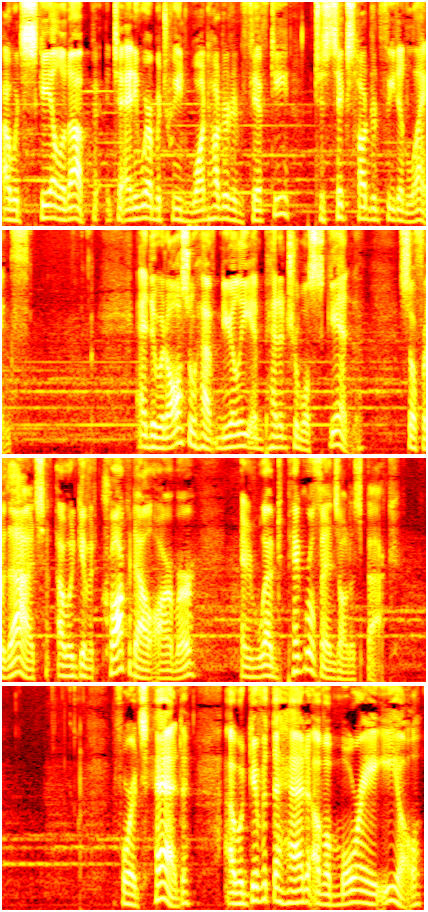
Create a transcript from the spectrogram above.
I would scale it up to anywhere between 150 to 600 feet in length. And it would also have nearly impenetrable skin, so for that, I would give it crocodile armor and webbed pickerel fins on its back. For its head, I would give it the head of a moray eel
